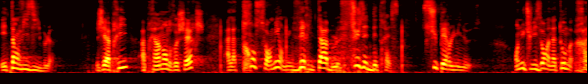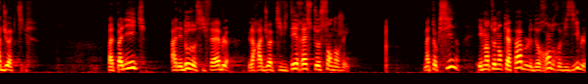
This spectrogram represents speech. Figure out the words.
est invisible. J'ai appris, après un an de recherche, à la transformer en une véritable fusée de détresse, super lumineuse, en utilisant un atome radioactif. Pas de panique, à des doses aussi faibles, la radioactivité reste sans danger. Ma toxine est maintenant capable de rendre visibles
